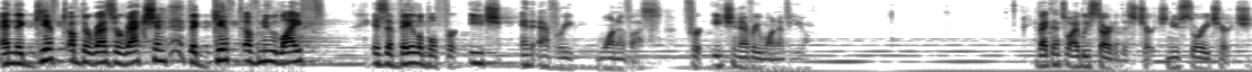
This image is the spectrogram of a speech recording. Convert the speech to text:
And the gift of the resurrection, the gift of new life, is available for each and every one of us, for each and every one of you. In fact, that's why we started this church, New Story Church.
